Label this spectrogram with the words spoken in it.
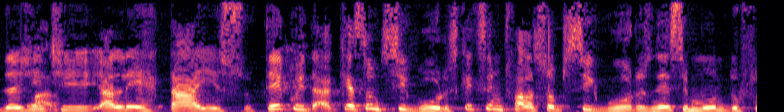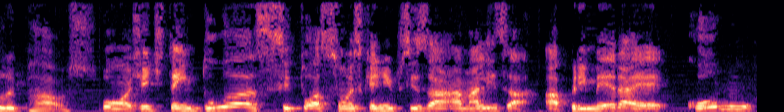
da claro. gente alertar isso. Ter cuidado. A questão de seguros. O que, que você me fala sobre seguros nesse mundo do Flip House? Bom, a gente tem duas situações que a gente precisa analisar. A primeira é como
